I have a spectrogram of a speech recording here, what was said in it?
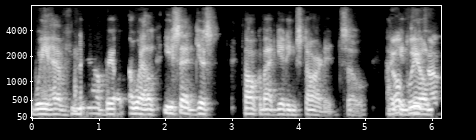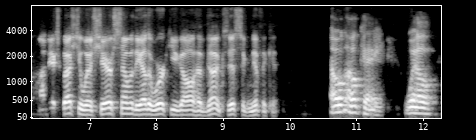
we have now built well you said just talk about getting started. So I no, please. Tell... My next question was share some of the other work you all have done because it's significant. Oh, okay. Well,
